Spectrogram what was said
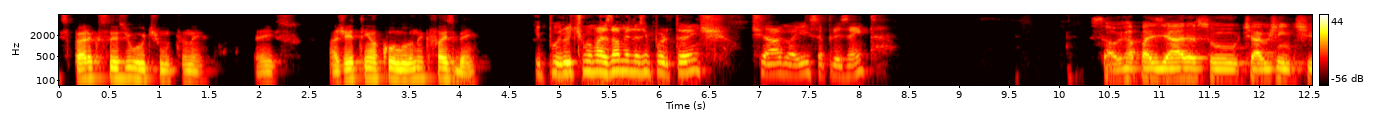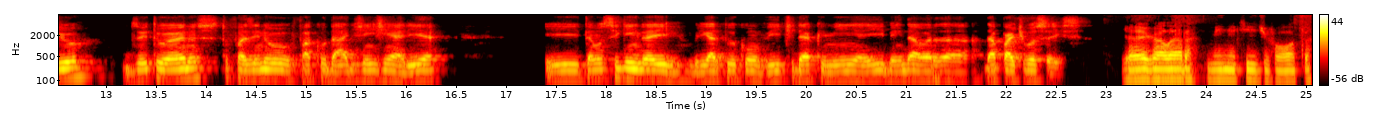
espero que seja o último também. É isso. Ajeitem a coluna que faz bem. E por último, mas não menos importante, Thiago aí se apresenta. Salve rapaziada, sou o Thiago Gentil, 18 anos, estou fazendo faculdade de engenharia e estamos seguindo aí. Obrigado pelo convite, Deco e Mini aí, bem da hora da, da parte de vocês. E aí galera, Mini aqui de volta.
